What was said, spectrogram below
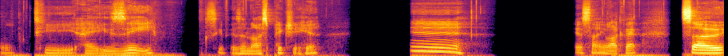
multi-AZ, see if there's a nice picture here. Yeah, yeah, something like that. So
